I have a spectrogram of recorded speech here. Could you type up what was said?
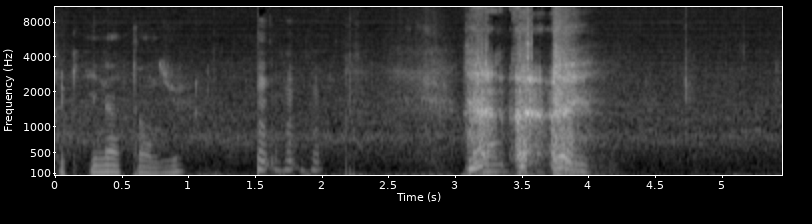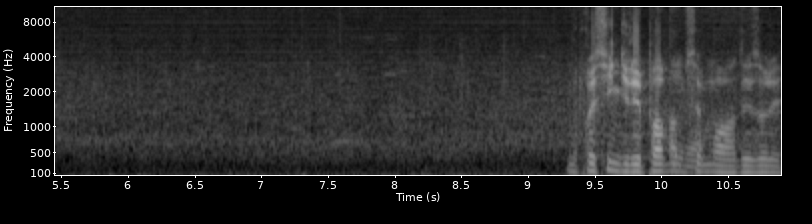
Truc inattendu. Mon pressing, il est pas bon, Ah bon. c'est moi, désolé.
